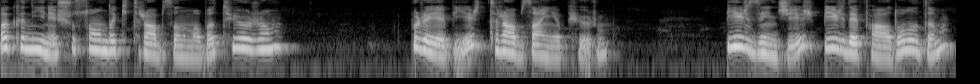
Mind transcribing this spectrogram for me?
Bakın yine şu sondaki trabzanıma batıyorum. Buraya bir trabzan yapıyorum. Bir zincir bir defa doladım.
